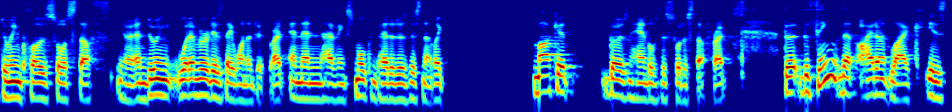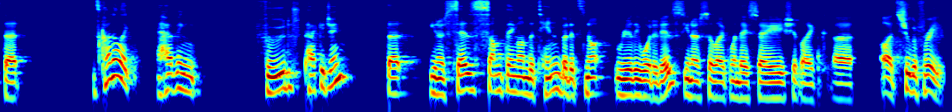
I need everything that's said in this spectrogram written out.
doing closed source stuff, you know, and doing whatever it is they want to do, right? And then having small competitors, this and that. Like market goes and handles this sort of stuff, right? The the thing that I don't like is that it's kind of like having food packaging that you know says something on the tin, but it's not really what it is. You know, so like when they say shit like, uh, "Oh, it's sugar free,"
